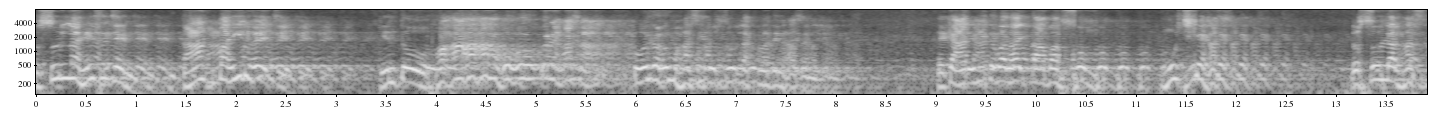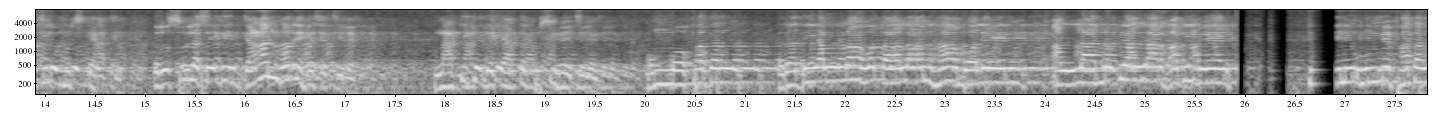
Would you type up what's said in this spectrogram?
রসুল্লাহ হেসেছেন, দাঁত বাহির হয়েছে, কিন্তু হা হা হা করে হাসা ওই রকম হাসি রসুল্লাহ কোনোদিন হাসেন একে আরবিতে বলা হয় তাবাসুম মুচকে হাসি। রসুল্লাহ হাসি ছিল মুচকে হাসি। রসুল্লাহ সেই দিন জান ভরে হেসেছিলেন। নাতিকে দেখে এত খুশি হয়েছিলেন। উম্ম ফাদল রাদিয়াল্লাহু তাআলা আনহা বলেন আল্লাহ, নবী আল্লাহর হাবিবের। তিনি উম্মে ফাদাল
